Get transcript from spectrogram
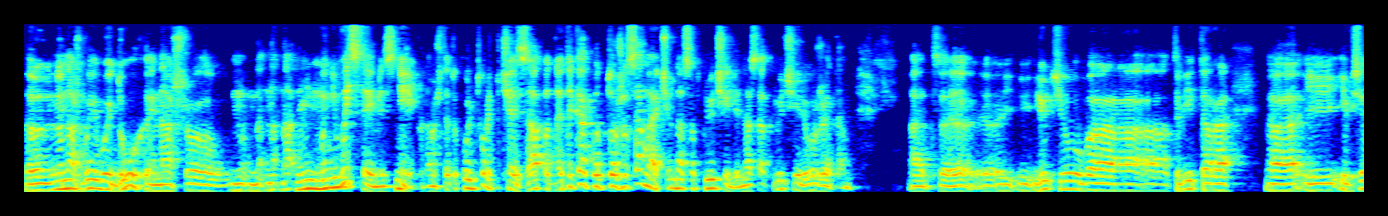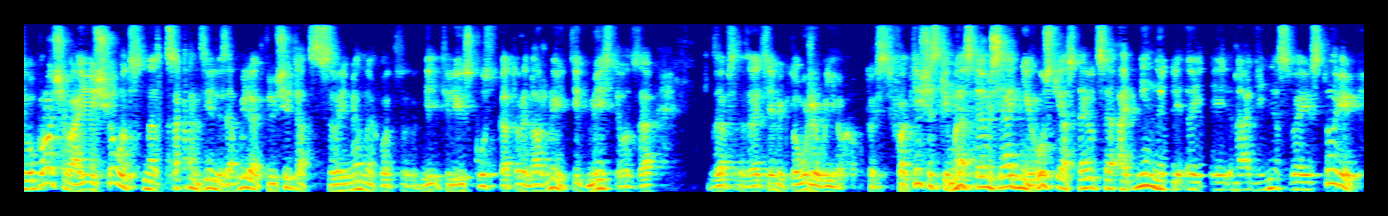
ну, наш боевой дух и нашу... Мы не выстоим с ней, потому что эта культура часть западная. Это как вот то же самое, о чем нас отключили. Нас отключили уже там от Ютуба, Твиттера э, и, и всего прочего. А еще вот на самом деле забыли отключить от современных вот деятелей искусств, которые должны идти вместе вот за за, за теми, кто уже уехал. То есть фактически мы остаемся одни. Русские остаются одни на, э, наедине своей историей,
